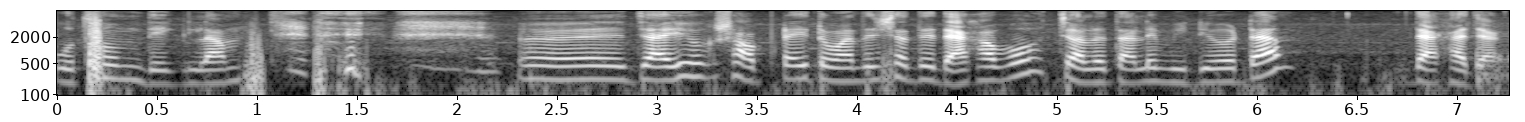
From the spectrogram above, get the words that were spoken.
প্রথম দেখলাম। যাই হোক, সবটাই তোমাদের সাথে দেখাবো। চলো তাহলে ভিডিওটা দেখা যাক।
